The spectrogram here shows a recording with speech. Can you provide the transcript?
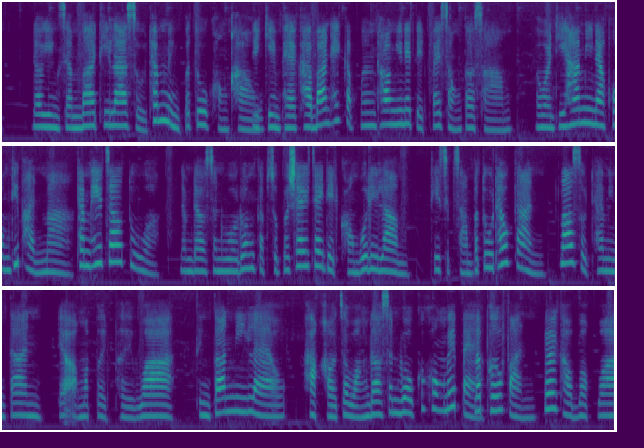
ส ดาวยิงแซมบ้าที่ล่าสุดทำหนึ่งประตูของเขา ในเกมแพ้คาบ้านให้กับเมืองทองยูไนเต็ดไป 2 ต่อ 3 เมื่อวันที่ 5 มีนาคมที่ผ่านมาทำให้เจ้าตัวนำดาวซันโวร่วมกับซุปเปอร์ชัยใจเด็ดของบุรีรัมย์ที่ 13 ประตูเท่ากัน ล่าสุดแฮมิลตันได้ออกมาเปิดเผยว่า ถึงตอนนี้แล้ว หากเขาจะหวังดาวซันโวก็คงไม่แปลกและเพ้อฝันโดยเขาบอกว่า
